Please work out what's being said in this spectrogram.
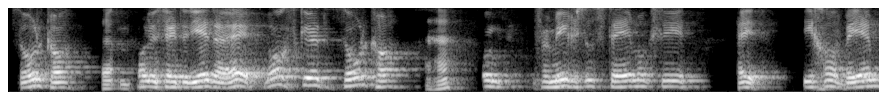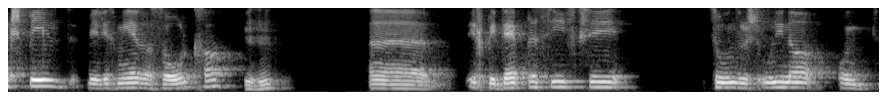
Sorka. Ja. Und dann sagt jeder, hey, mach's gut, Sorka. Aha. Und für mich war das, Thema, gewesen, hey, ich habe WM gespielt, weil ich mir eine Sorge hatte. Mhm. Äh, ich war depressiv, gewesen, zu unterst Unina und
